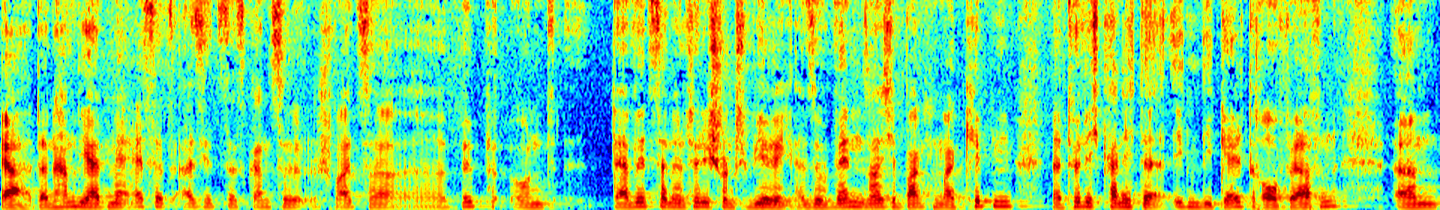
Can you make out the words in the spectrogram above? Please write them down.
ja, dann haben die halt mehr Assets als jetzt das ganze Schweizer äh, BIP und da wird es dann natürlich schon schwierig. Also wenn solche Banken mal kippen, natürlich kann ich da irgendwie Geld drauf werfen. Ähm,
